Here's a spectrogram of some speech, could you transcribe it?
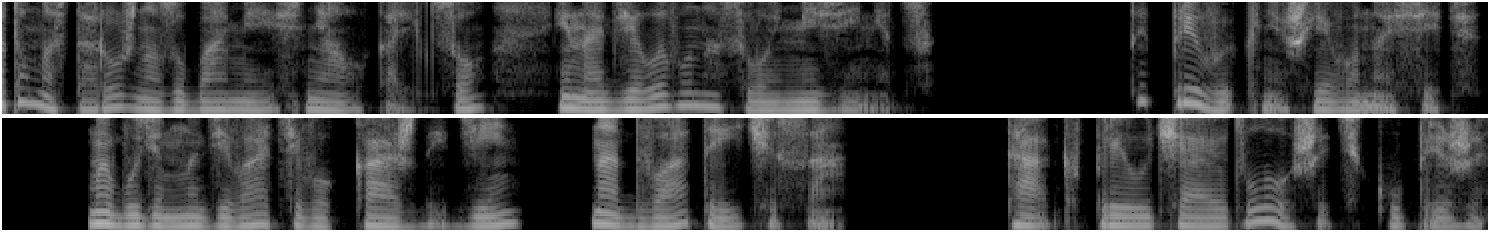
Потом осторожно зубами снял кольцо и надел его на свой мизинец ты привыкнешь его носить. Мы будем надевать его каждый день на 2-3 часа. Так приучают лошадь к упряжи,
